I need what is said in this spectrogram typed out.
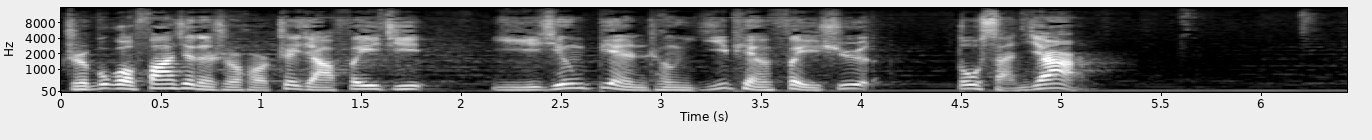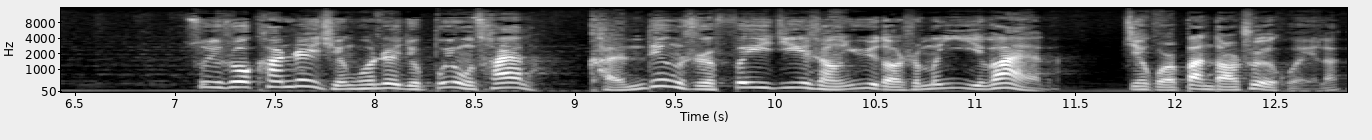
只不过发现的时候，这架飞机已经变成一片废墟了，都散架了。所以说，看这情况，这就不用猜了，肯定是飞机上遇到什么意外了，结果半道坠毁了。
